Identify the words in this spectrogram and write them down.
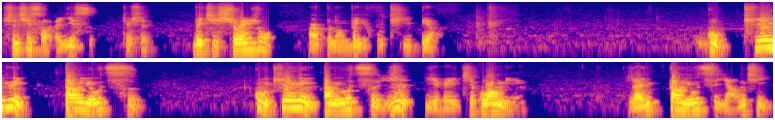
失其所的意思就是胃气衰弱而不能维护体表，故。天运当有此，故天运当有此日以为之光明。人当有此阳气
